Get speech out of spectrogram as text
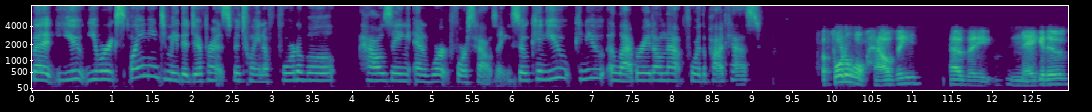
but you you were explaining to me the difference between affordable housing and workforce housing. So can you can you elaborate on that for the podcast? Affordable housing has a negative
